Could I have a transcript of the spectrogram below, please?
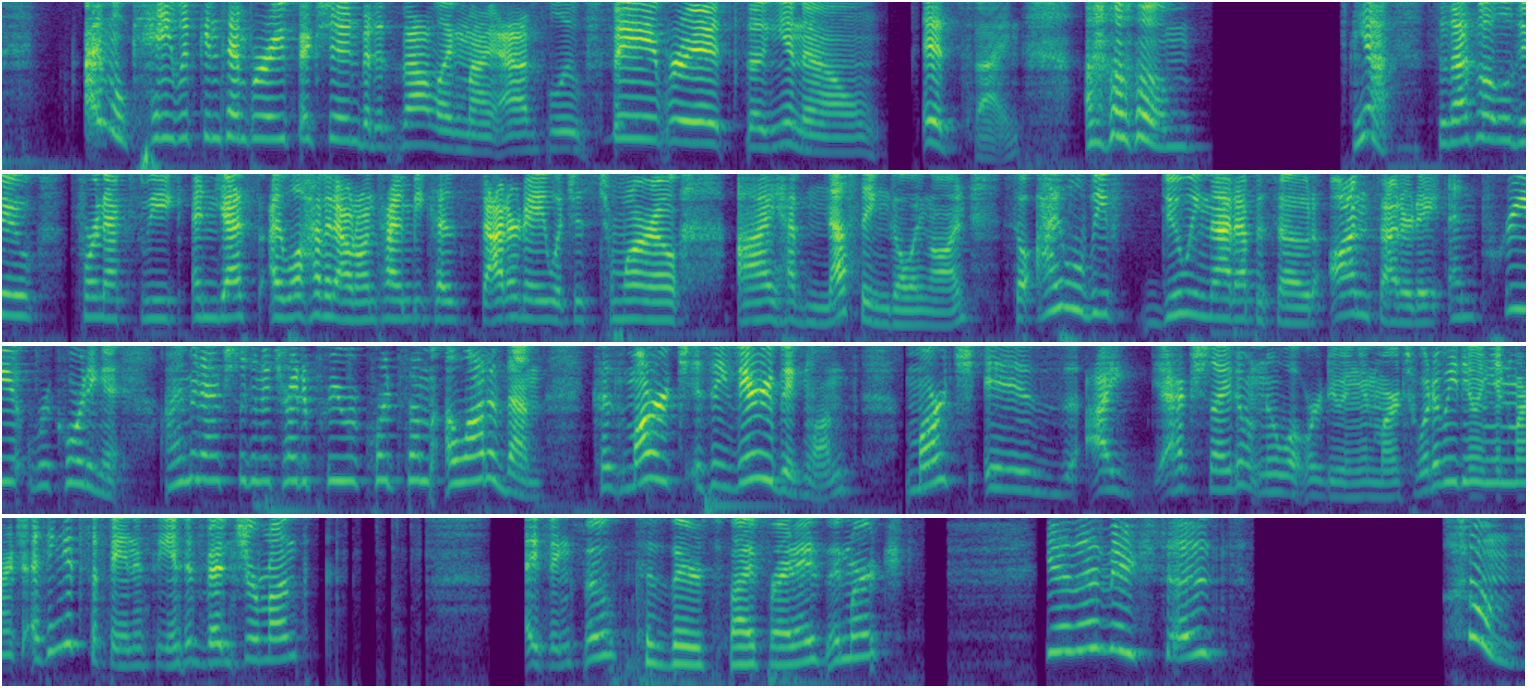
I'm okay with contemporary fiction, but it's not like my absolute favorite, so you know, it's fine. Um yeah, so that's what we'll do for next week. And yes, I will have it out on time because Saturday, which is tomorrow, I have nothing going on. So I will be doing that episode on Saturday and pre-recording it. I'm actually going to try to pre-record some a lot of them cuz March is a very big month. March is I actually I don't know what we're doing in March. What are we doing in March? I think it's the fantasy and adventure month. I think so cuz there's 5 Fridays in March. Yeah, that makes sense. Hmm.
